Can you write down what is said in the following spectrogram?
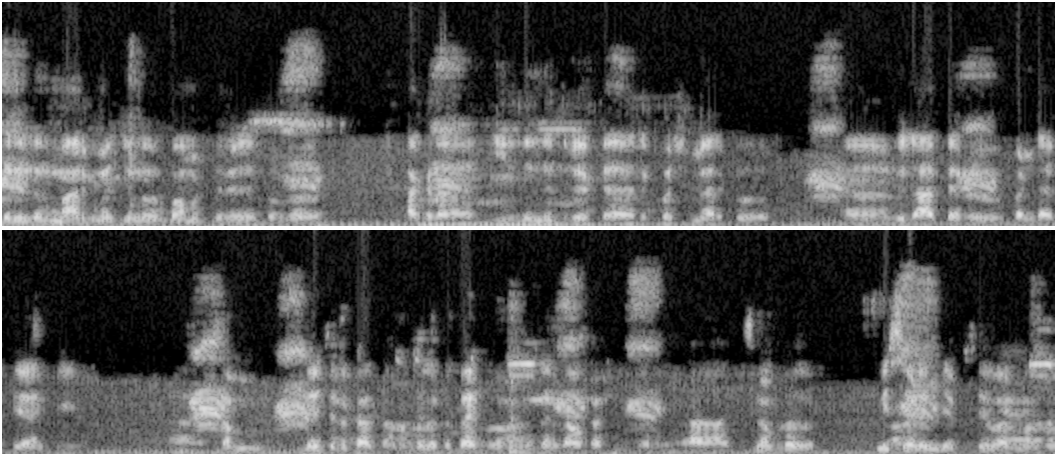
జరిగిన తర్వాత మార్గ మధ్యంలో కోమటి తెలియజేస్తుందో అక్కడ ఈ నిందితుడి యొక్క రిక్వెస్ట్ మేరకు వీళ్ళు ఆపారు బండి ఆపి ఆయనకి సమ్ నేచురల్ కాల్స్ ఉంది లేకపోతే బయట ఉంది దానికి అవకాశం ఇచ్చారు. ఇచ్చినప్పుడు మిస్ అయ్యాడని చెప్పి వాళ్ళు మాకు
